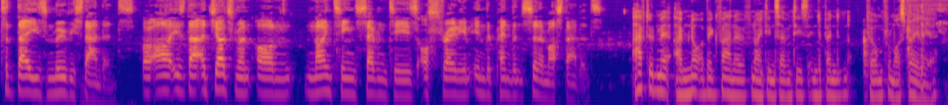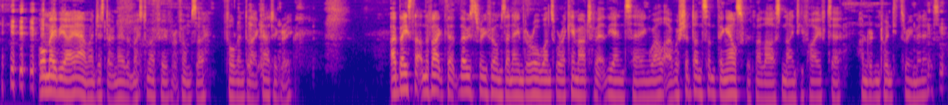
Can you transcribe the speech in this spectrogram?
today's movie standards? Or are, is that a judgment on 1970s Australian independent cinema standards? I have to admit, I'm not a big fan of 1970s independent film from Australia. or maybe I am, I just don't know that most of my favourite films are, fall into that category. I base that on the fact that those three films I named are all ones where I came out of it at the end saying, well, I wish I'd done something else with my last 95 to 123 minutes.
